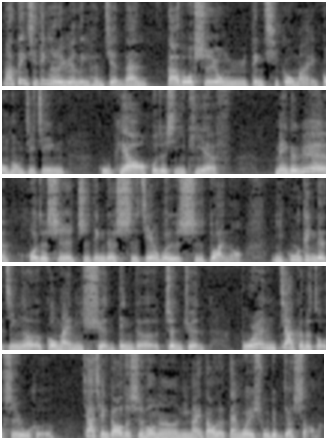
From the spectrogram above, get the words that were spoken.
那定期定额的原理很简单，大多适用于定期购买共同基金、股票或者是 ETF。每个月或者是指定的时间或者是时段哦，以固定的金额购买你选定的证券，不论价格的走势如何，价钱高的时候呢，你买到的单位数就比较少嘛。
